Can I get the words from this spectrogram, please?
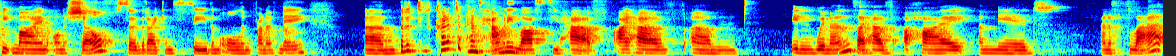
keep mine on a shelf so that I can see them all in front of me. Um, but it kind of depends how many lasts you have. I have um, in women's, I have a high, a mid, and a flat.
